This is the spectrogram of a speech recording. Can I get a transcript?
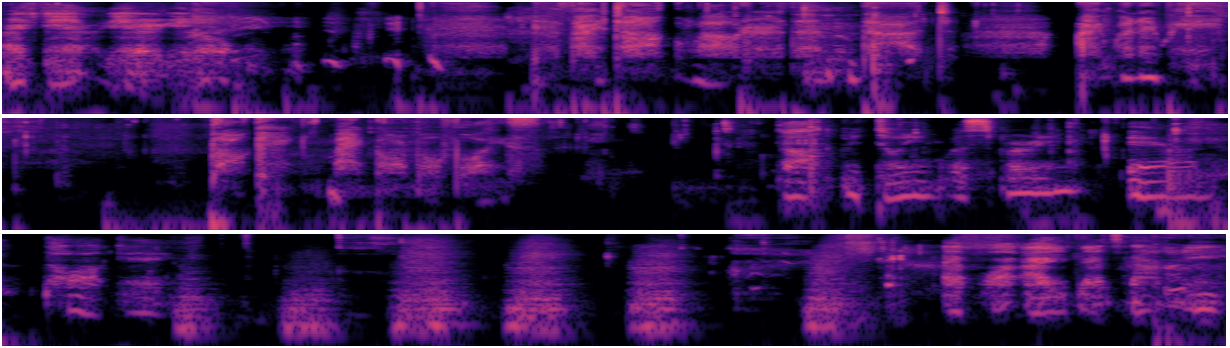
I can't hear you. If I talk louder than that, I'm gonna be talking my normal voice. Talk between whispering and talking. FYI, that's not me.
